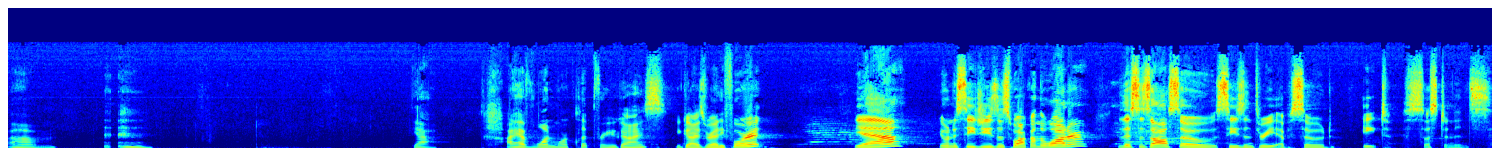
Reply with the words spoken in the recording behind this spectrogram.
Um, yeah. I have one more clip for you guys. You guys ready for it? Yeah? yeah? You want to see Jesus walk on the water? This is also season three, episode eight, sustenance.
